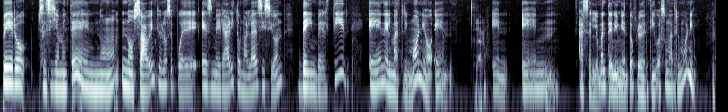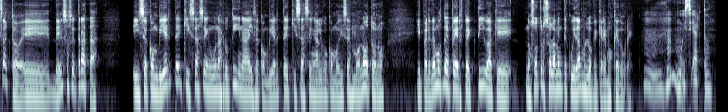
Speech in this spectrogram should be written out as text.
pero sencillamente no, no saben que uno se puede esmerar y tomar la decisión de invertir en el matrimonio, en, claro. en, hacerle mantenimiento preventivo a su matrimonio. Exacto, eh, de eso se trata. Y se convierte quizás en una rutina y se convierte quizás en algo, como dices, monótono. Y perdemos de perspectiva que nosotros solamente cuidamos lo que queremos que dure. muy cierto.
